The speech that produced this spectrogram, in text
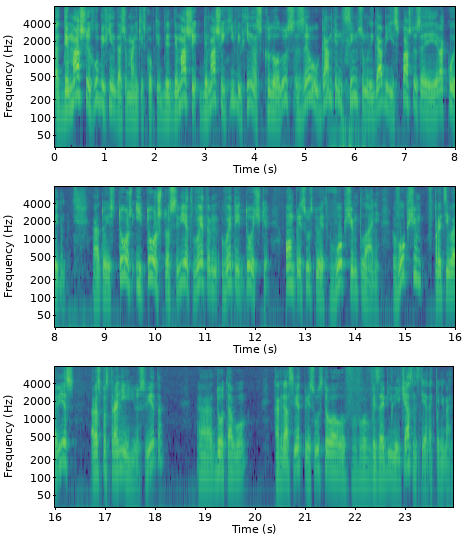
Демаши губи вхина, даже маленькие скобки. Демаши, демаши гиби вхина склолус зеу гамкин симцум лигаби из паштуса и ракоидом. А, то есть то, и то, что свет в, этом, в этой точке, он присутствует в общем плане. В общем, в противовес распространению света э, до того, когда свет присутствовал в, в изобилии частности, я так понимаю,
